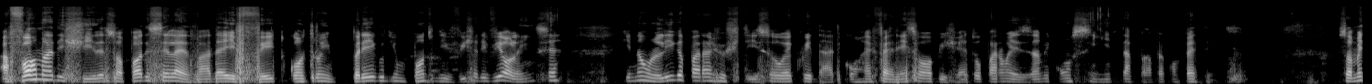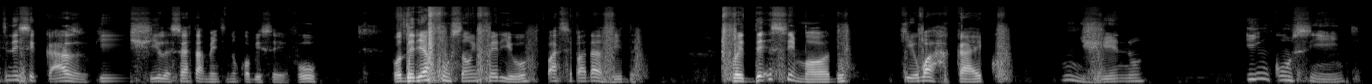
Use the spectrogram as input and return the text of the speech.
A fórmula de Schiller só pode ser levada a efeito contra o emprego de um ponto de vista de violência que não liga para a justiça ou equidade com referência ao objeto ou para um exame consciente da própria competência. Somente nesse caso, que Schiller certamente nunca observou, poderia a função inferior participar da vida. Foi desse modo que o arcaico, ingênuo, inconsciente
